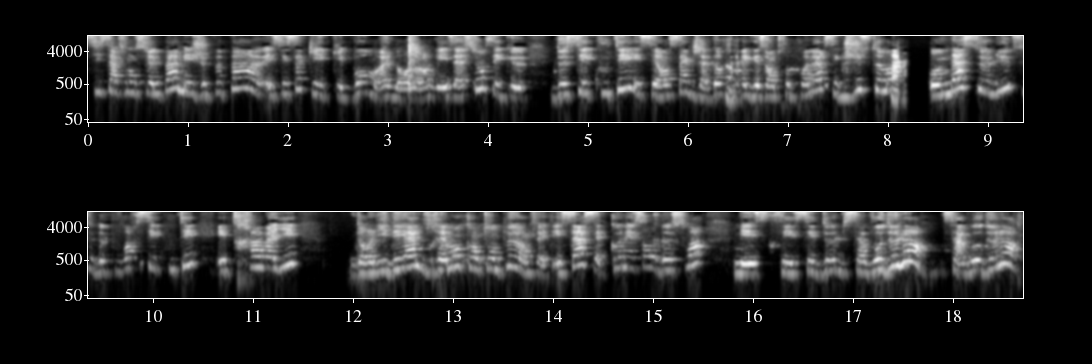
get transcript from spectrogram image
si ça fonctionne pas, mais je peux pas, et c'est ça qui est, qui est beau, moi, dans, dans l'organisation, c'est que de s'écouter, et c'est en ça que j'adore travailler avec des entrepreneurs, c'est que justement, on a ce luxe de pouvoir s'écouter et travailler dans l'idéal vraiment quand on peut en fait. Et ça, cette connaissance de soi, mais c'est c'est de ça vaut de l'or, ça vaut de l'or.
